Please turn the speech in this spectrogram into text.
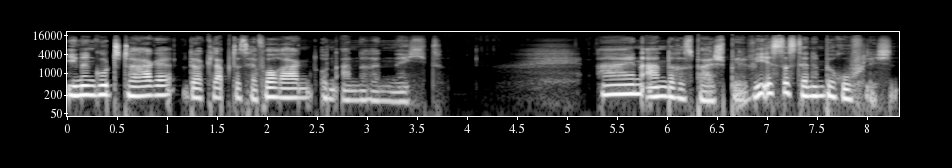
Ihnen gute Tage, da klappt das hervorragend und andere nicht. Ein anderes Beispiel. Wie ist das denn im beruflichen?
